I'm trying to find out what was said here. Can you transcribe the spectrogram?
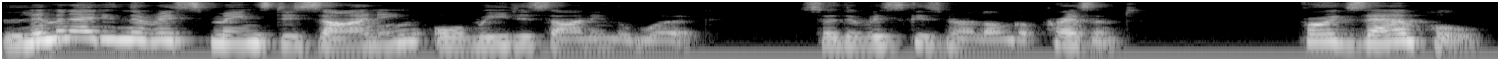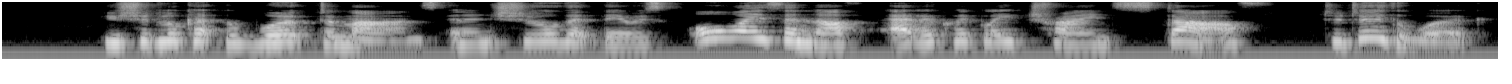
Eliminating the risk means designing or redesigning the work, so the risk is no longer present. For example, you should look at the work demands and ensure that there is always enough adequately trained staff to do the work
